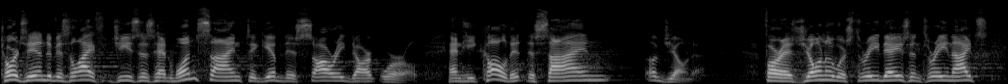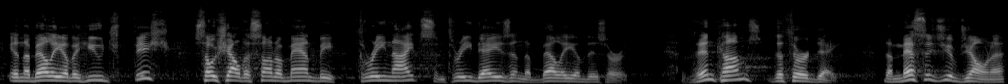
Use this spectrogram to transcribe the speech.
Towards the end of his life, Jesus had one sign to give this sorry, dark world, and he called it the sign of Jonah. For as Jonah was three days and three nights in the belly of a huge fish, so shall the Son of Man be three nights and three days in the belly of this earth. Then comes the third day the message of Jonah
